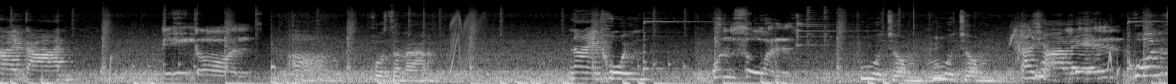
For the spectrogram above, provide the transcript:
รายการพิธีกรอ่าโฆษณา นายทุน หุ้นส่วน ผู้ชม ผู้ชมใช่ชาเลนจ์ หุ้น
